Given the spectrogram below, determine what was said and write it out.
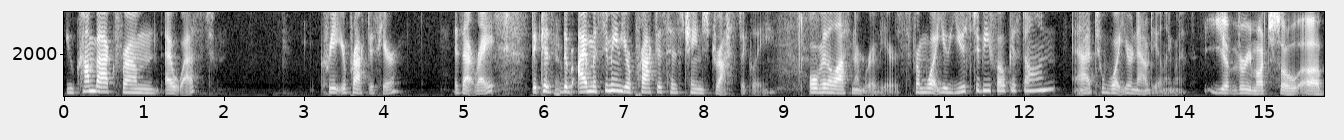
you come back from out west, create your practice here, is that right? Because yeah. the, I'm assuming your practice has changed drastically. over the last number of years from what you used to be focused on uh, to what you're now dealing with? Yeah, very much so. Uh,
